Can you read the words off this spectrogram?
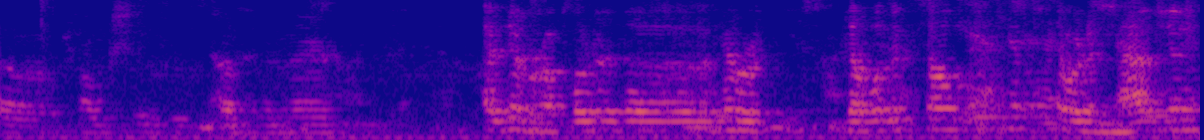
uh, functions and stuff in there. I've never uploaded a, I've never doubled Excel to Canvas, I would imagine.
